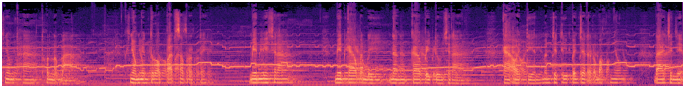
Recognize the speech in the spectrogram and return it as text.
ខ្ញុំថាធនបាលខ្ញុំមានទ្រព្យ80រទេសមានមាសច្រើនមានកែវបណ្ឌីនិងកែវពេជ្រទូច្រើនការឲ្យទានមិនជាទីពេញចិត្តរបស់ខ្ញុំ ដែលជាអ្នក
